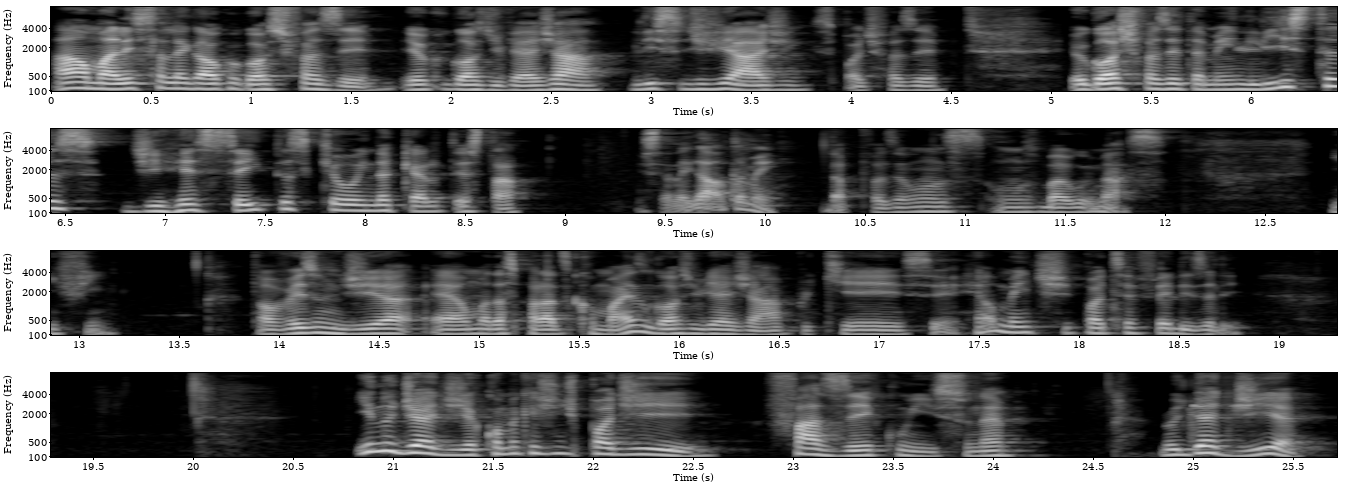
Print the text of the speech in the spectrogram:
Ah, uma lista legal que eu gosto de fazer. Eu que gosto de viajar, lista de viagem você pode fazer. Eu gosto de fazer também listas de receitas que eu ainda quero testar. Isso é legal também. Dá pra fazer uns, uns bagulho massa. Enfim. Talvez um dia é uma das paradas que eu mais gosto de viajar, porque você realmente pode ser feliz ali. E no dia a dia, como é que a gente pode fazer com isso, né? No dia a dia,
